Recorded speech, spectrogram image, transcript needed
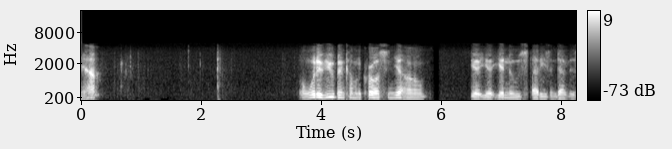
Yeah. Well, what have you been coming across in your um your your, your news studies endeavors?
